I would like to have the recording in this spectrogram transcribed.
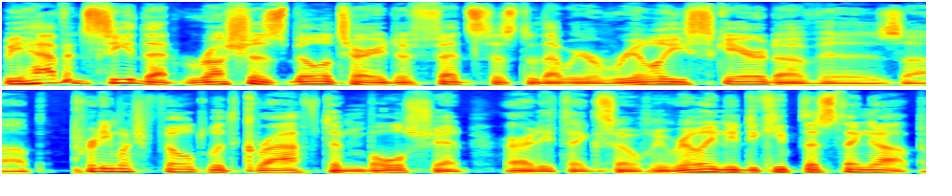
We haven't seen that Russia's military defense system that we were really scared of is uh, pretty much filled with graft and bullshit or anything. So we really need to keep this thing up.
